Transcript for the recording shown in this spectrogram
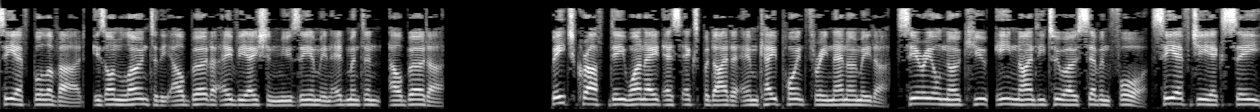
CF Boulevard, is on loan to the Alberta Aviation Museum in Edmonton, Alberta. Beechcraft D-18S Expeditor Mk.3 nanometer, serial no Q, E92074 CFGXC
